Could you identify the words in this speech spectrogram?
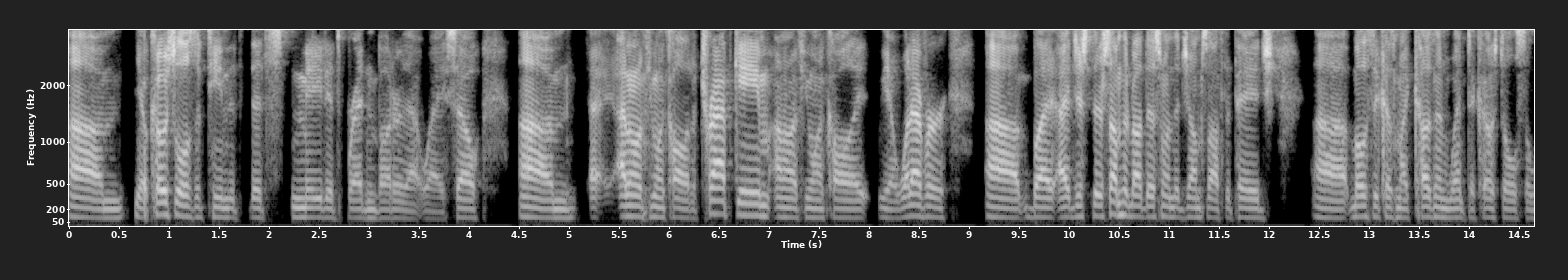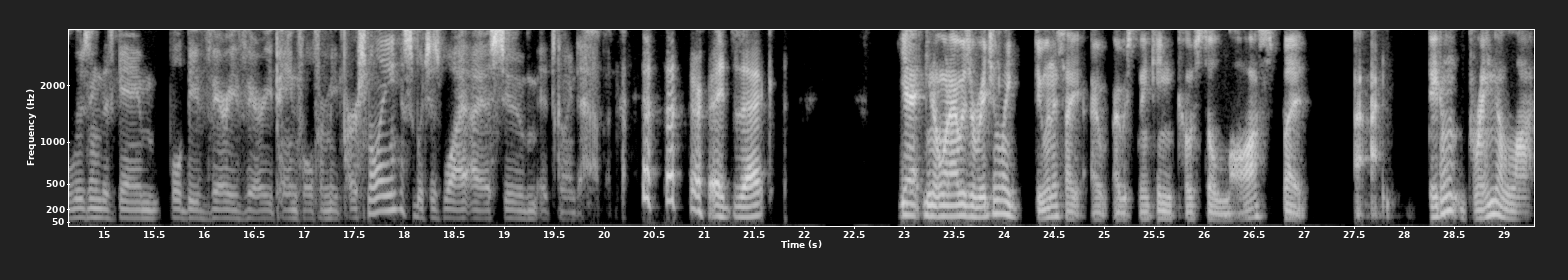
Um, you know, Coastal is a team that, that's made its bread and butter that way. So um, I, I don't know if you want to call it a trap game. I don't know if you want to call it, you know, whatever. Uh, but I just there's something about this one that jumps off the page. Uh, mostly because my cousin went to Coastal, so losing this game will be very, very painful for me personally, which is why I assume it's going to happen. All right, Zach. Yeah, you know, when I was originally doing this, I I, I was thinking Coastal loss, but I, they don't bring a lot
